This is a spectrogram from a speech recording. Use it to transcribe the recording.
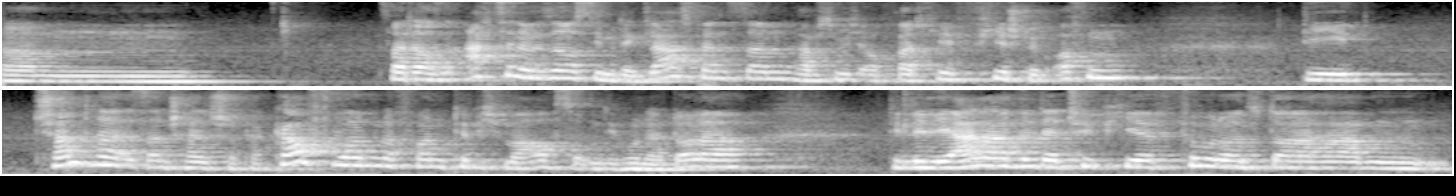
ähm, 2018er Version aus, die mit den Glasfenstern, habe ich nämlich auch gerade hier vier Stück offen. Die Chandra ist anscheinend schon verkauft worden davon, tippe ich mal auch so um die 100 Dollar. Die Liliana will der Typ hier 95 Dollar haben,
